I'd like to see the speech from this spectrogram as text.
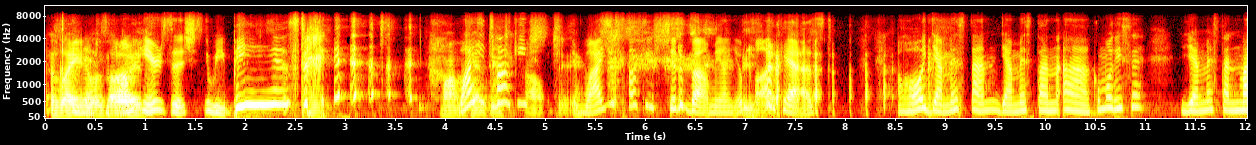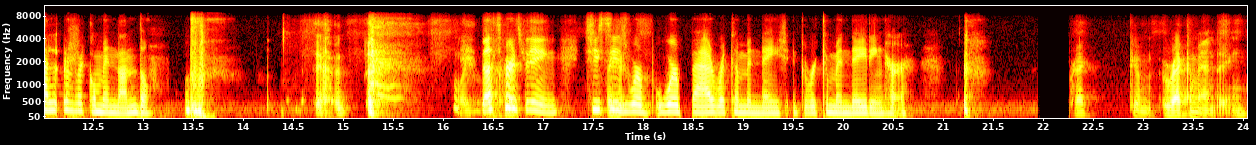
It was like, and it if was mom always, hears this, she's gonna be pissed. mom Why are you talking? technology. Why are you talking shit about me on your podcast? Oh, ya me están, ya me están, ah, ¿cómo dice? Ya me están mal recomendando. Like, That's her thing. She sees we're we're bad recommendation recommending her. recom- recommending.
